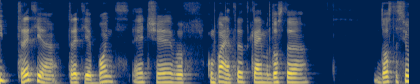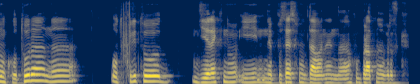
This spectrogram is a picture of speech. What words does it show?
И третия, третия point е, че в компанията така има доста, доста силна култура на открито, директно и непосредствено даване на обратна връзка.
